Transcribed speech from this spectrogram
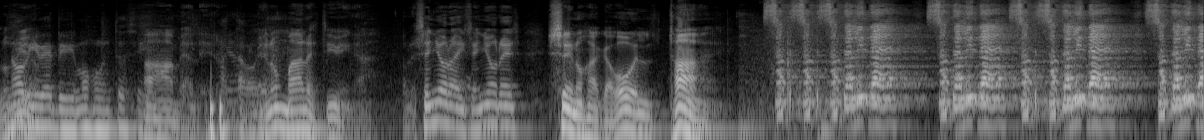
los no, vive, vivimos juntos, sí. Ah, me alegro. Hasta. Menos mal, Steven. ah. Señoras y señores, se nos acabó el time. Satellite, satellite, satellite, satellite.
